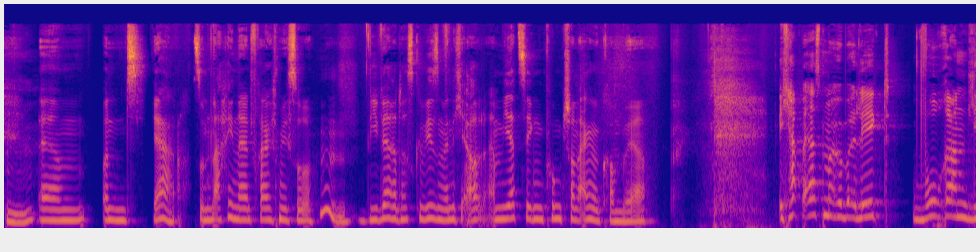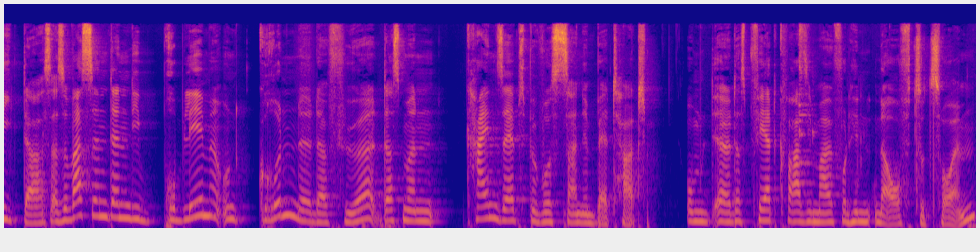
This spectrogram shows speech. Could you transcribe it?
Mhm. Ähm, und ja, so im Nachhinein frage ich mich so, hm, wie wäre das gewesen, wenn ich am jetzigen Punkt schon angekommen wäre? Ich habe erstmal überlegt, woran liegt das? Also was sind denn die Probleme und Gründe dafür, dass man kein Selbstbewusstsein im Bett hat, um äh, das Pferd quasi mal von hinten aufzuzäumen?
